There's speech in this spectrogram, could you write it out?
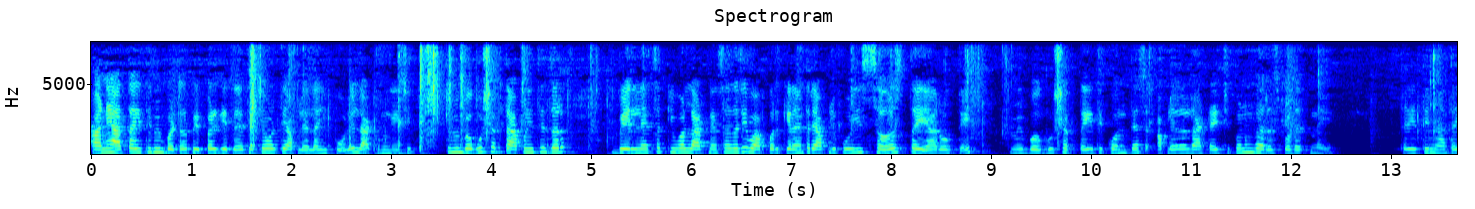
आणि आता इथे मी बटर पेपर घेतला आहे त्याच्यावरती आपल्याला ही पोळी लाटून घ्यायची. तुम्ही बघू शकता आपण इथे जर बेलण्याचा किंवा लाटण्याचा जरी वापर केला तरी आपली पोळी सहज तयार होते. तुम्ही बघू शकता इथे कोणत्याच आपल्याला लाटायची पण गरज पडत नाही. तर इथे मी आता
